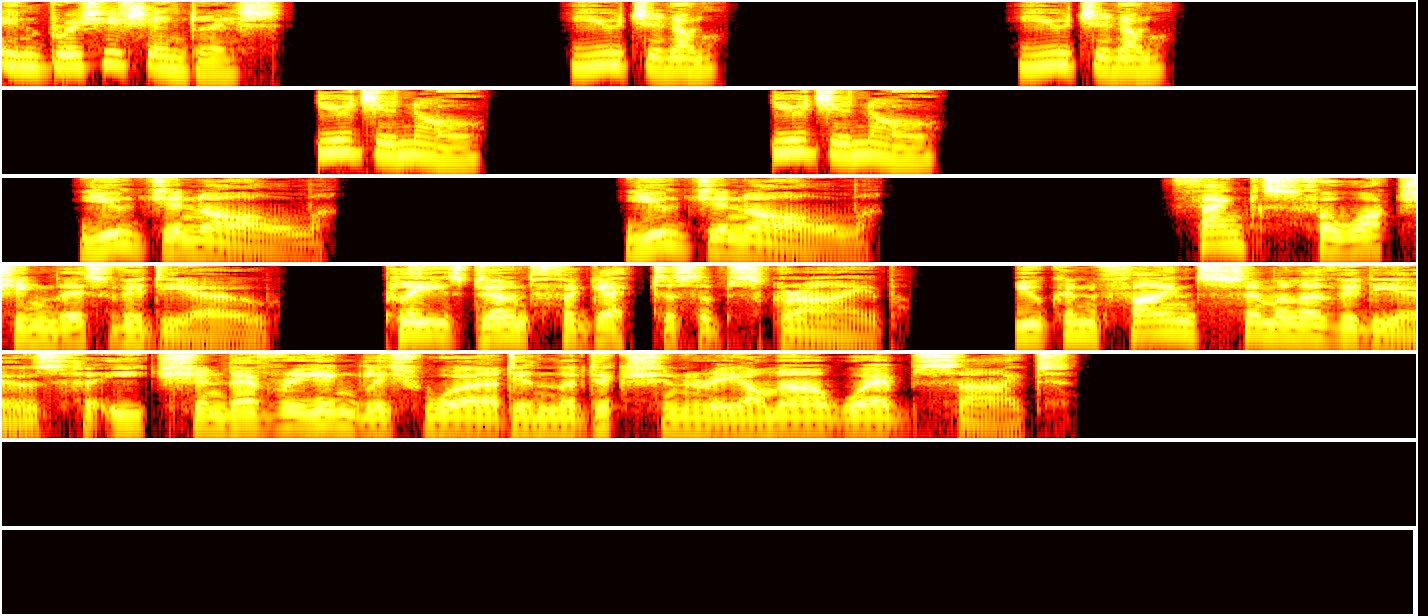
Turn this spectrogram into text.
In British English. Eugenol. Eugenol. Eugenol. Eugenol. Eugenol. Eugenol. Thanks for watching this video. Please don't forget to subscribe. You can find similar videos for each and every English word in the dictionary on our website.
